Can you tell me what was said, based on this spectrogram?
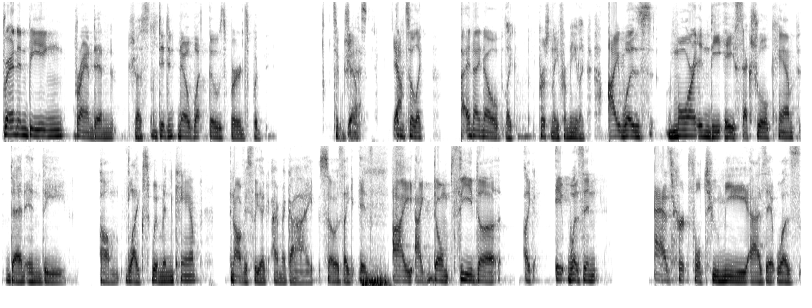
Brandon being Brandon just didn't know what those words would suggest. Yeah. And so like and I know like personally for me, like I was more in the asexual camp than in the um likes women camp. And obviously like I'm a guy. So it's like it's I I don't see the like it wasn't as hurtful to me as it was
